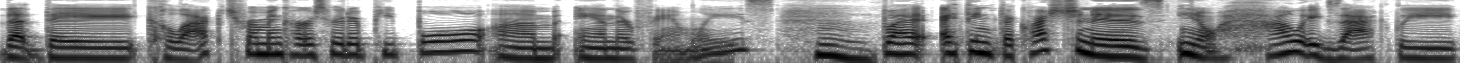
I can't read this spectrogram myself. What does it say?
that they collect from incarcerated people um, and their families. Hmm. But I think the question is, you know, how exactly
